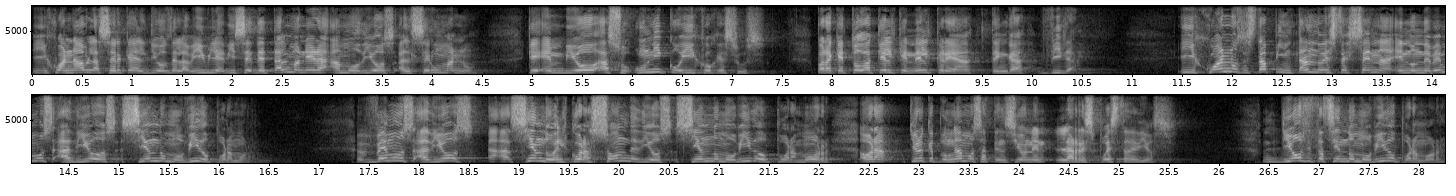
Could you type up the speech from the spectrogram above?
Y Juan habla acerca del Dios de la Biblia. Dice, de tal manera amó Dios al ser humano que envió a su único Hijo Jesús para que todo aquel que en Él crea tenga vida. Y Juan nos está pintando esta escena en donde vemos a Dios siendo movido por amor. Vemos a Dios haciendo el corazón de Dios siendo movido por amor. Ahora, quiero que pongamos atención en la respuesta de Dios. Dios está siendo movido por amor,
